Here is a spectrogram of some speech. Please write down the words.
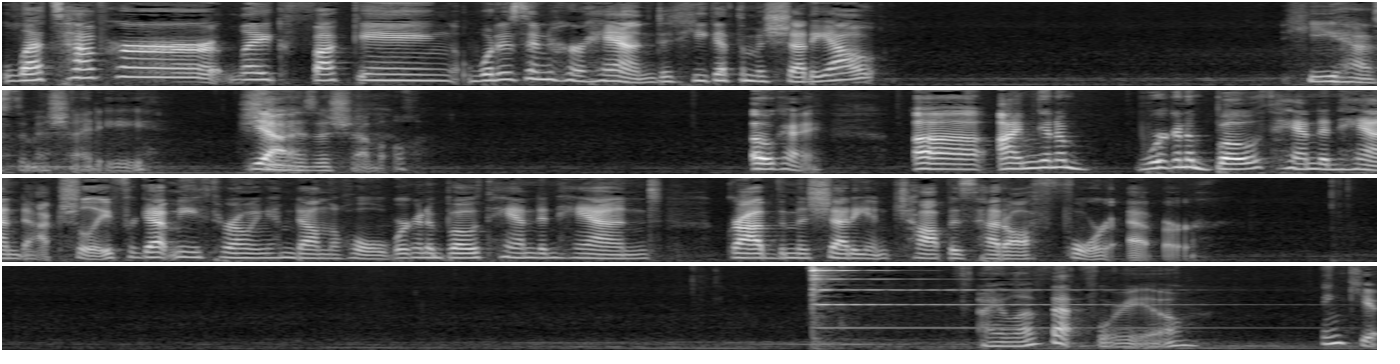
let's have her like fucking. What is in her hand? Did he get the machete out? He has the machete. She Yeah. has a shovel. Okay. Uh, I'm gonna. We're gonna both hand in hand. Actually, forget me throwing him down the hole. We're gonna both hand in hand grab the machete and chop his head off forever. I love that for you. Thank you.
